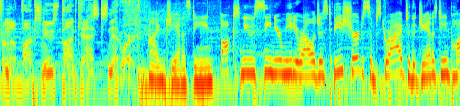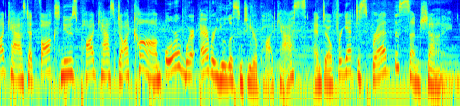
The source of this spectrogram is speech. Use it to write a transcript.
From the Fox News Podcasts Network. I'm Janice Dean, Fox News senior meteorologist. Be sure to subscribe to the Janice Dean podcast at foxnewspodcast.com or wherever you listen to your podcasts. And don't forget to spread the sunshine.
